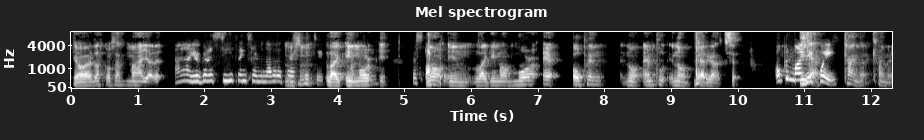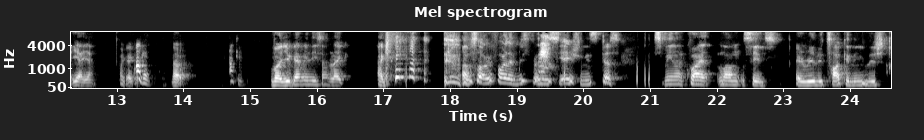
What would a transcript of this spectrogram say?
que va a ver las cosas más allá de ah you're gonna see things from another perspective like in Okay. more in- No, in like in a more open, no, ampl, no, verga, open-minded Yeah. way kinda, kinda, yeah, yeah. Okay, good. okay No, okay but you get me this like, I'm sorry for the mispronunciation. It's just it's been a quite long since I really talk in English.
